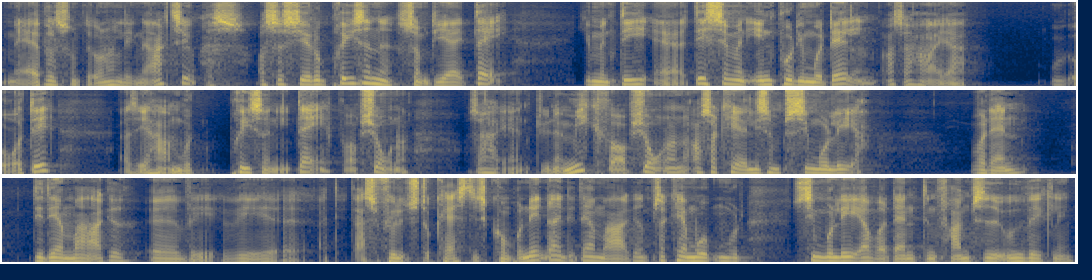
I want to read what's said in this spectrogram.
med Apple som det underliggende aktiv, Yes. og så siger du priserne, som de er i dag, jamen det er, det er simpelthen input i modellen, og så har jeg ud over det, altså jeg har mod- priserne i dag på optioner, og så har jeg en dynamik for optionerne, og så kan jeg ligesom simulere, hvordan det der marked øh, vil, vil, øh, at der er selvfølgelig stokastiske komponenter i det der marked, så kan jeg mod, simulere, hvordan den fremtidige udvikling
